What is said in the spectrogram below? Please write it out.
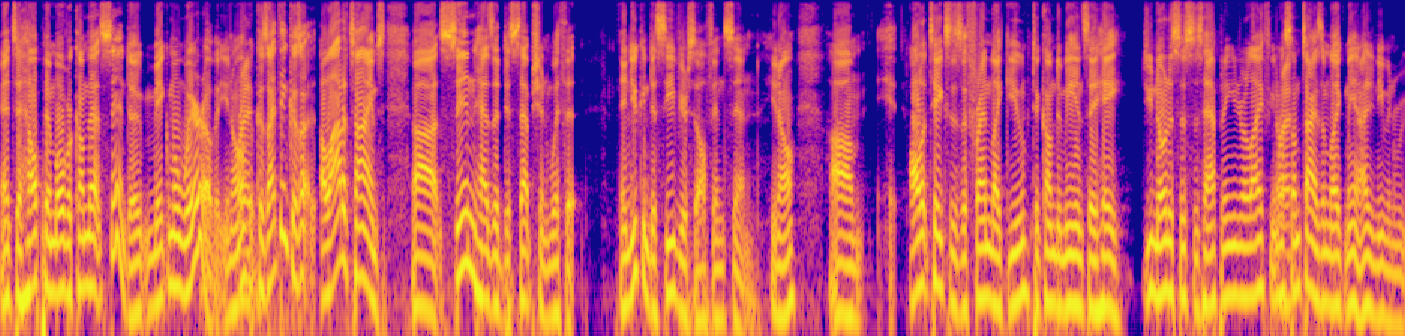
and to help him overcome that sin, to make him aware of it, you know, Right. because I think 'cause a a lot of times uh, sin has a deception with it, and you can deceive yourself in sin, you know. Um, all it takes is a friend like you to come to me and say, "Hey, do you notice this is happening in your life?" You know, Right. sometimes I'm like, "Man, I didn't even re-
